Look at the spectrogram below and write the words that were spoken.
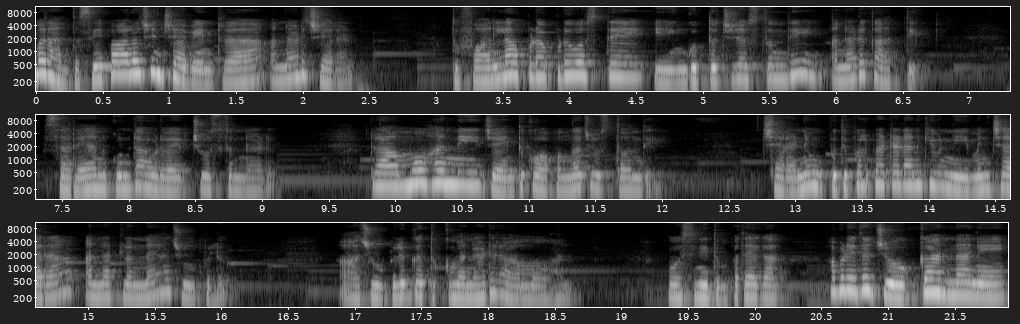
మరి అంతసేపు ఆలోచించావేంట్రా? అన్నాడు చరణ్. తుఫాన్లో అప్పుడప్పుడు వస్తే ఏం గుర్తొచ్చి చేస్తుంది? అన్నాడు కార్తీక్. సరే అనుకుంటూ ఆవిడ వైపు చూస్తున్నాడు. రామ్మోహన్ని జయంతి కోపంగా చూస్తోంది. చరణ్ని ఉప్పు తిప్పులు పెట్టడానికి ఇవి నియమించారా? అన్నట్లున్నాయి ఆ చూపులు. ఆ చూపులు గతుక్కుమన్నాడు రామ్మోహన్. ఓసిని దుంపతేగా అప్పుడేదో జోక్గా అన్నానే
